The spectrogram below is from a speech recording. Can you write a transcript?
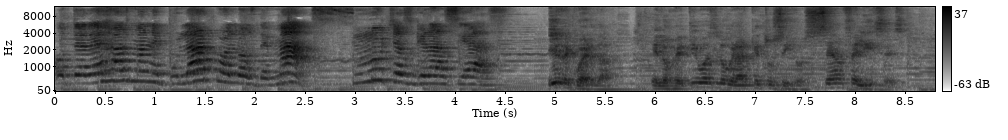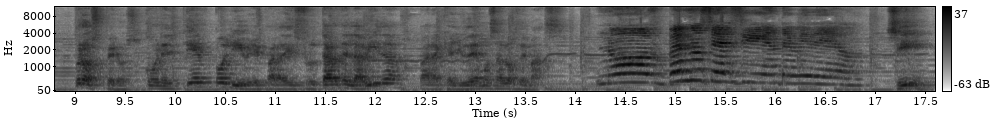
o te dejas manipular por los demás. Muchas gracias. Y recuerda, el objetivo es lograr que tus hijos sean felices, prósperos, con el tiempo libre para disfrutar de la vida, para que ayudemos a los demás. Nos vemos en el siguiente video. Sí,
